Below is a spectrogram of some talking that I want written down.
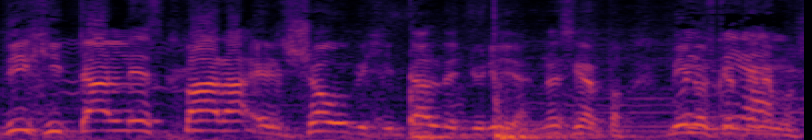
digitales para el show digital de Yuridia. No es cierto. Dinos Pues qué mira, tenemos.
